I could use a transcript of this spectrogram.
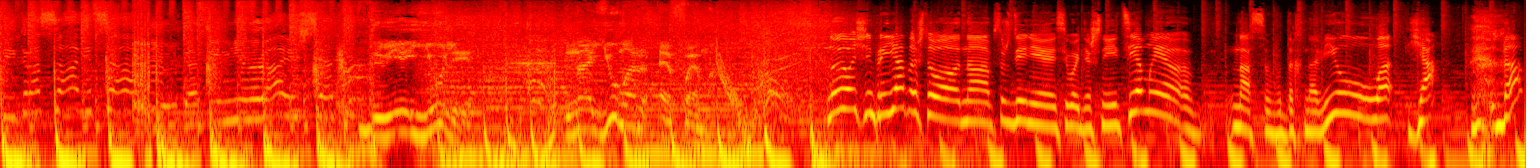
ты красавица, Юлька, ты мне нравишься. Две Юли. На Юмор ФМ. Ну и очень приятно, что на обсуждение сегодняшней темы э, нас вдохновила я. Да,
